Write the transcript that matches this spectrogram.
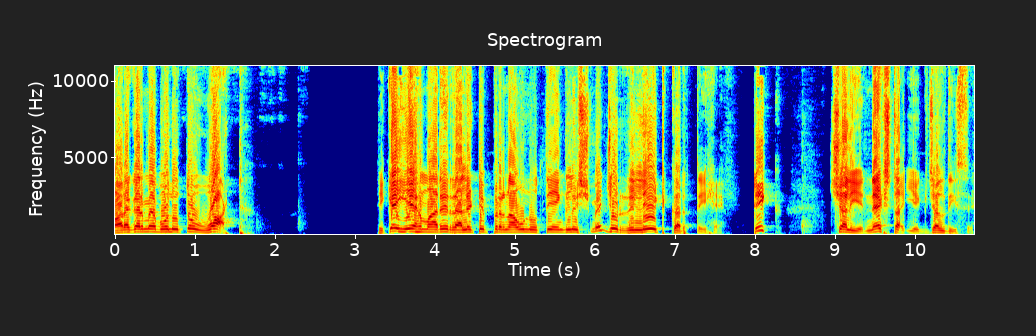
और अगर मैं बोलूँ तो वाट ठीक है, ये हमारे रिलेटिव प्रोनाउन होते हैं इंग्लिश में जो रिलेट करते हैं। ठीक? चलिए नेक्स्ट आइए जल्दी से।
